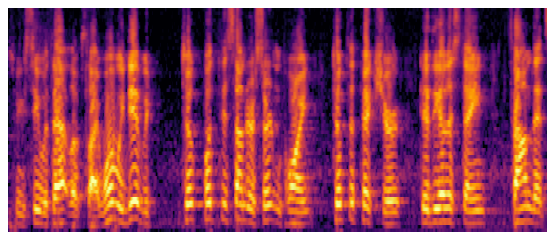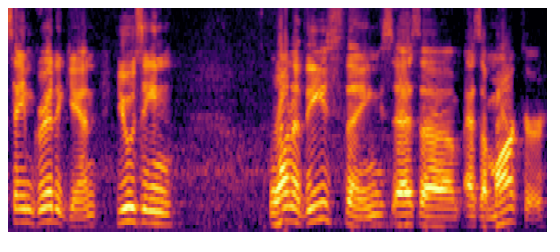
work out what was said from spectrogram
so you can see what that looks like. What we did, we took, put this under a certain point, took the picture, did the other stain, found that same grid again, using one of these things as a, as a marker.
